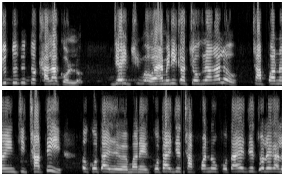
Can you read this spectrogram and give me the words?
যুদ্ধ যুদ্ধ খেলা করল। যেই আমেরিকার চোখ রাঙালো, ছাপ্পান্ন ইঞ্চি ছাতি কোথায় মানে কোথায় যে ছাপ্পান্ন, কোথায় যে চলে গেল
